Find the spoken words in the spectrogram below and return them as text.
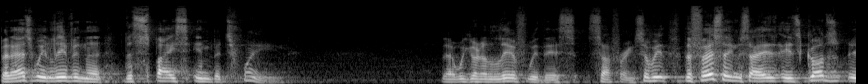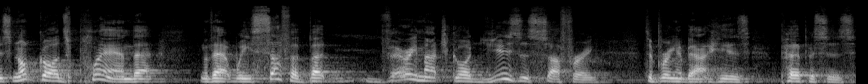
But as we live in the, the space in between, that we've got to live with this suffering. So we, the first thing to say is, is God's, it's not God's plan that, that we suffer, but very much God uses suffering to bring about his purposes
